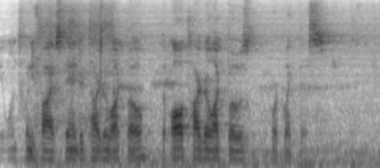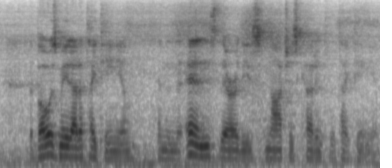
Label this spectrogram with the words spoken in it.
A 125 standard TiGr Lock bow, but all TiGr Lock bows work like this. The bow is made out of titanium, and in the ends there are these notches cut into the titanium.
